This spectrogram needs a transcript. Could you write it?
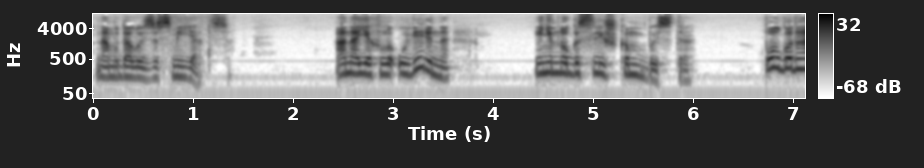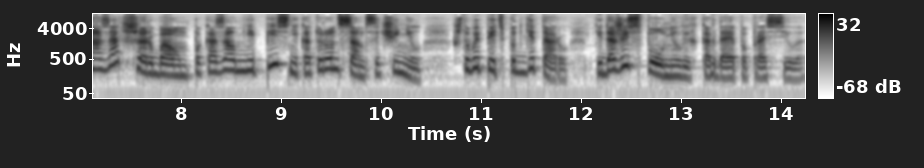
Нам удалось засмеяться. Она ехала уверенно и немного слишком быстро. Полгода назад Шербаум показал мне песни, которые он сам сочинил, чтобы петь под гитару, и даже исполнил их, когда я попросила.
